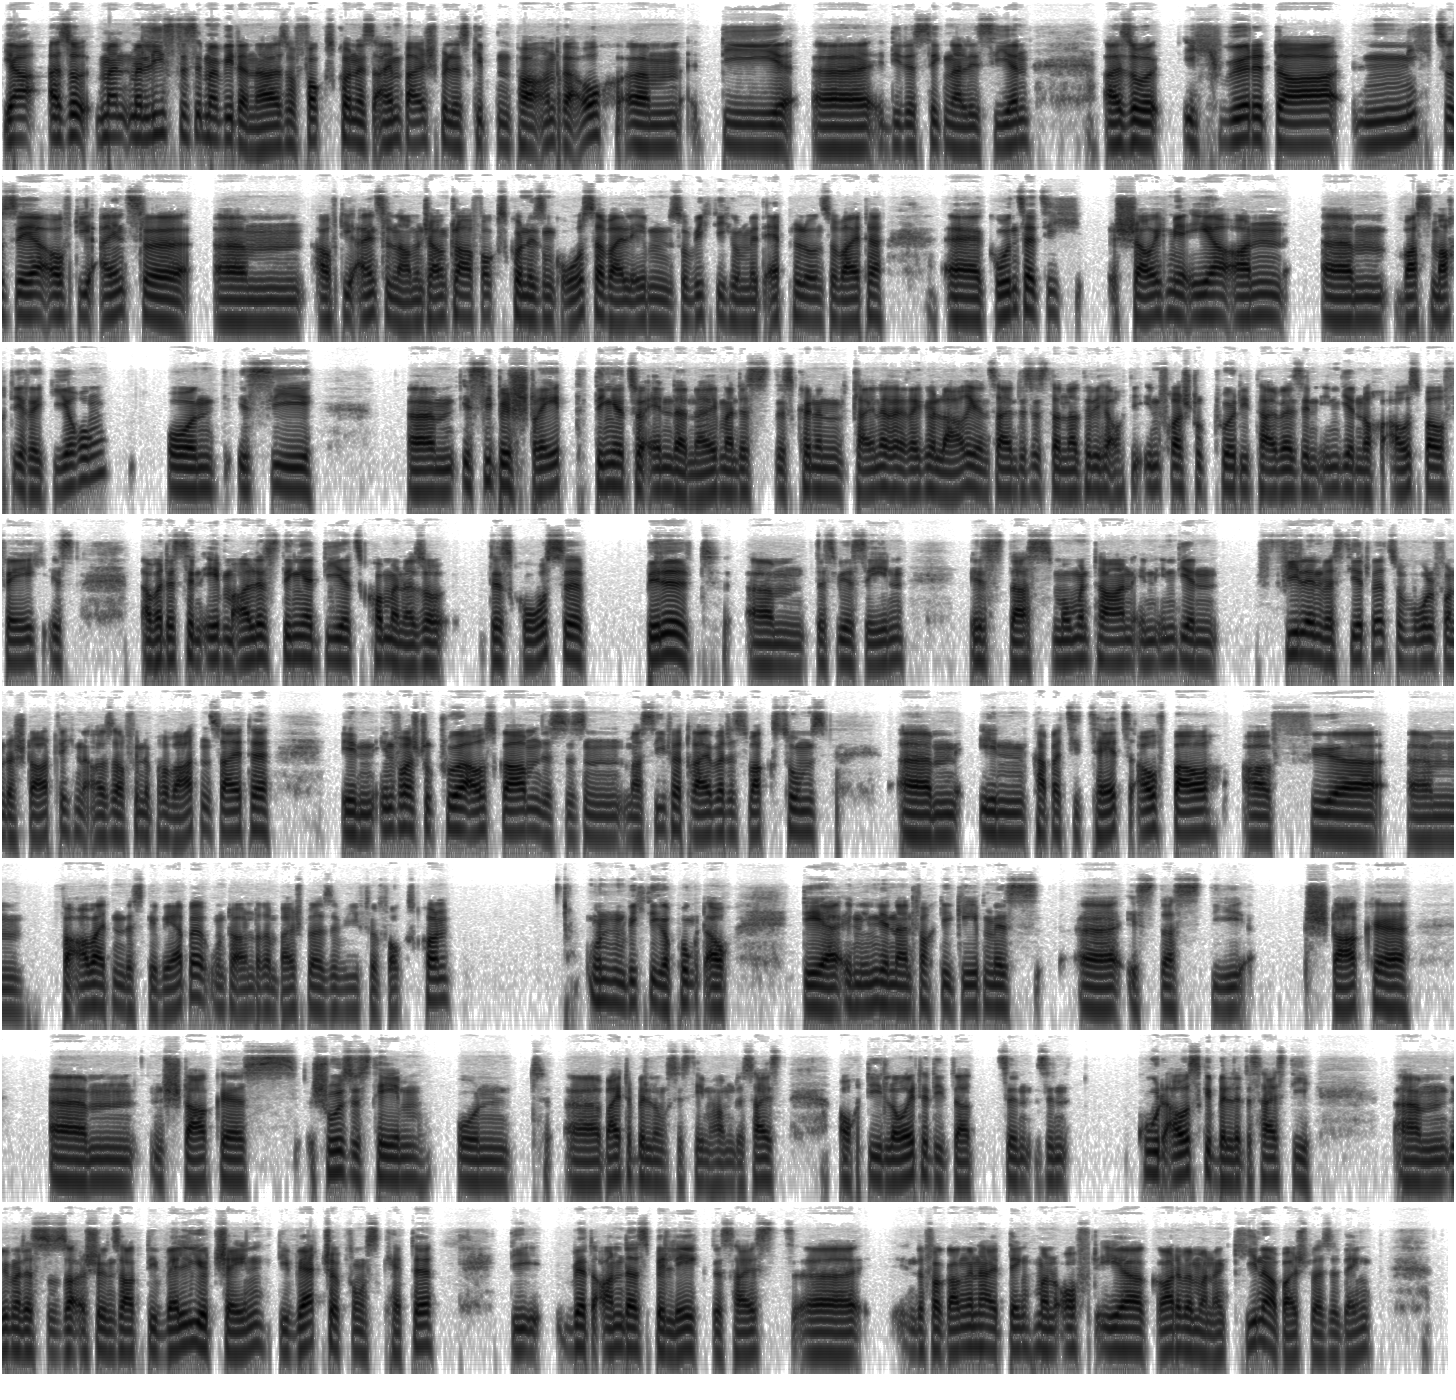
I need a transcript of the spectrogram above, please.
Ja, also man, man liest es immer wieder. Ne? Also Foxconn ist ein Beispiel, es gibt ein paar andere auch, ähm, die, äh, die das signalisieren. Also ich würde da nicht so sehr auf die Einzel, ähm, auf die Einzelnamen schauen. Klar, Foxconn ist ein großer, weil eben so wichtig und mit Apple und so weiter. Äh, grundsätzlich schaue ich mir eher an, ähm, was macht die Regierung und ist sie ähm, ist sie bestrebt, Dinge zu ändern. Ne? Ich meine, das, das können kleinere Regularien sein. Das ist dann natürlich auch die Infrastruktur, die teilweise in Indien noch ausbaufähig ist. Aber das sind eben alles Dinge, die jetzt kommen. Also das große Bild, ähm, das wir sehen, ist, dass momentan in Indien viel investiert wird, sowohl von der staatlichen als auch von der privaten Seite in Infrastrukturausgaben. Das ist ein massiver Treiber des Wachstums. Ähm, in Kapazitätsaufbau äh, für ähm, verarbeitendes Gewerbe, unter anderem beispielsweise wie für Foxconn. Und ein wichtiger Punkt auch, der in Indien einfach gegeben ist, äh, ist, dass die starke ähm, ein starkes Schulsystem und äh, Weiterbildungssystem haben. Das heißt, auch die Leute, die da sind, sind gut ausgebildet. Das heißt, die, ähm, wie man das so schön sagt, die Value Chain, die Wertschöpfungskette, die wird anders belegt. Das heißt, äh, in der Vergangenheit denkt man oft eher, gerade wenn man an China beispielsweise denkt,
